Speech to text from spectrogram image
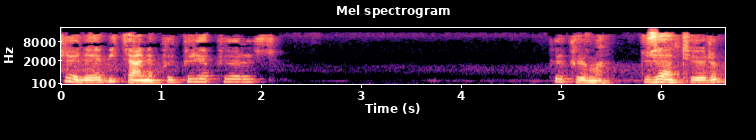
Şöyle bir tane pırpır yapıyoruz. Pırpırımı düzeltiyorum.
